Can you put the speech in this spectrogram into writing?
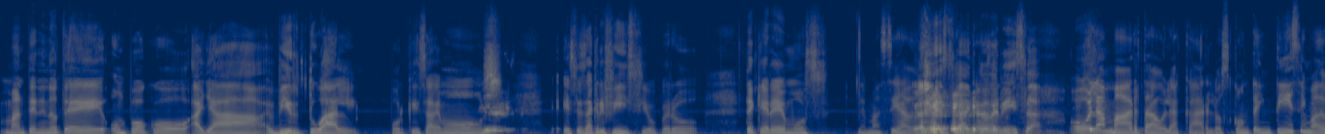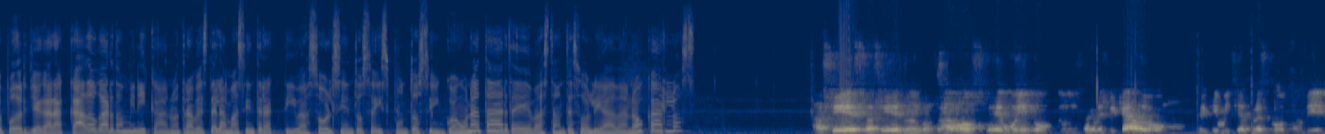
manteniéndote un poco allá virtual, porque sabemos ese sacrificio, pero te queremos. Demasiado. Exacto, Denisa. Hola Marta, hola Carlos. Contentísima de poder llegar a cada hogar dominicano a través de la más interactiva Sol 106.5 en una tarde bastante soleada, ¿no, Carlos? Así es, así es. Nos encontramos eh, muy, muy sacrificados, como Ricky Michelle Prescott también.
